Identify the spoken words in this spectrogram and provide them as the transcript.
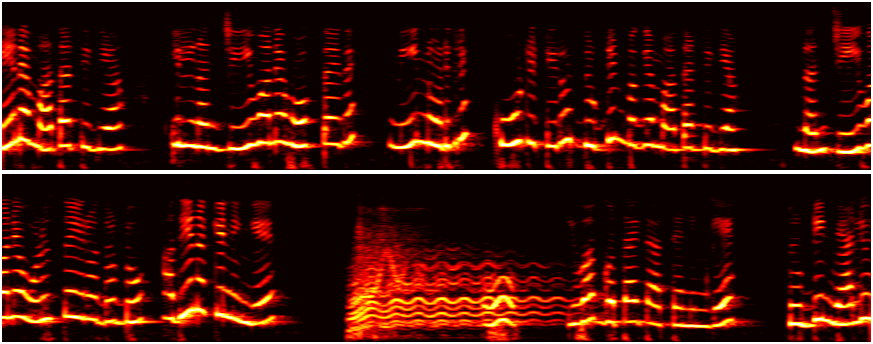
ಏನೇ ಮಾತಾಡ್ತಿದ್ಯಾ? ಇಲ್ಲಿ ನನ್ನ ಜೀವನೇ ಹೋಗ್ತಾ ಇದೆ. ನೀನ್ ನೋಡಿದ್ರೆ ಕೂಡಿಟ್ಟಿರೋ ದುಡ್ಡಿನ ಬಗ್ಗೆ ಮಾತಾಡ್ತಿದ್ಯಾ? ನನ್ನ ಜೀವನೇ ಉಳಿಸ್ತಾ ಇರೋ ದುಡ್ಡು ಅದೇನಕ್ಕೆ ನಿಂಗೆ? ಓ, ಇವಾಗ ಗೊತ್ತಾಯ್ತಾ ಅತ್ತೆ ನಿಮ್ಗೆ? ದುಡ್ಡಿನ ವ್ಯಾಲ್ಯೂ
